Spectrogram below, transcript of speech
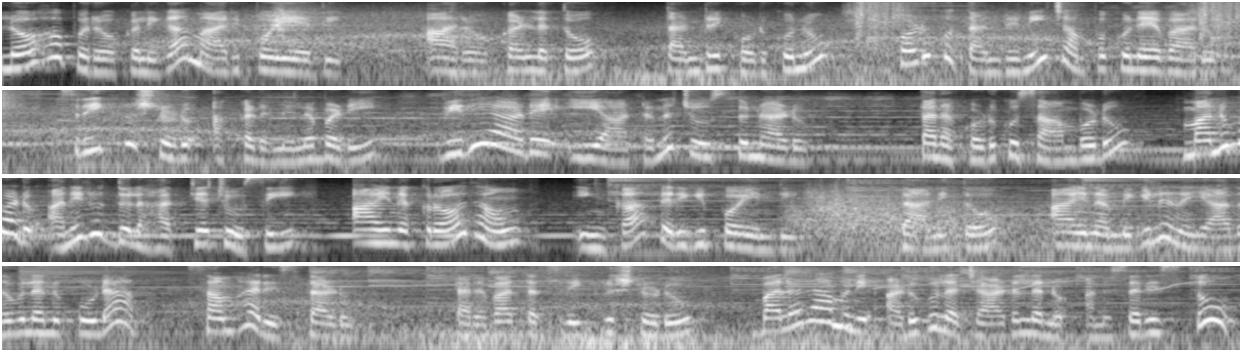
లోహపు రోకలిగా మారిపోయేది. ఆ రోకళ్ళతో తండ్రి కొడుకును కొడుకు తండ్రిని చంపుకునేవారు. శ్రీకృష్ణుడు అక్కడ నిలబడి విధి ఆడే ఈ ఆటను చూస్తున్నాడు. తన కొడుకు సాంబుడు మనుమడు అనిరుద్ధుల హత్య చూసి ఆయన క్రోధం ఇంకా పెరిగిపోయింది. దానితో ఆయన మిగిలిన యాదవులను కూడా సంహరిస్తాడు. తర్వాత శ్రీకృష్ణుడు బలరాముని అడుగుల జాడలను అనుసరిస్తూ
